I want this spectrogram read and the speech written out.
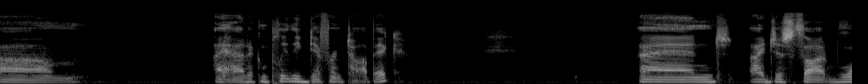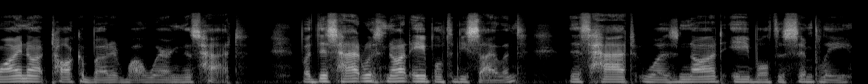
Um, I had a completely different topic. And I just thought, why not talk about it while wearing this hat? But this hat was not able to be silent. This hat was not able to simply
